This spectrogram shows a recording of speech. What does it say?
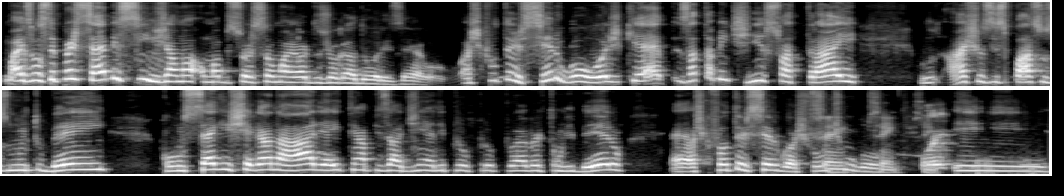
mas você percebe sim já uma, uma absorção maior dos jogadores. É, acho que foi o terceiro gol hoje que é exatamente isso, atrai, acha os espaços muito bem, consegue chegar na área e tem a pisadinha ali pro, pro, pro Everton Ribeiro. É, acho que foi o terceiro gol, acho que foi sim, o último gol. Sim, sim. E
